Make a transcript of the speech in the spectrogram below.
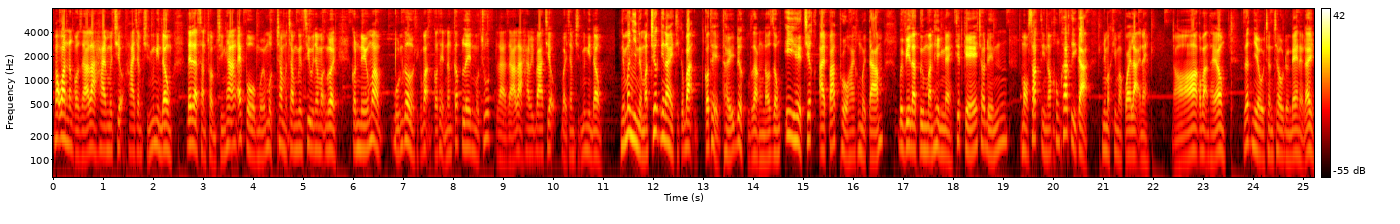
Mark One đang có giá là 20 triệu 290 nghìn đồng. Đây là sản phẩm chính hãng Apple mới 100% nguyên siêu nha mọi người. Còn nếu mà 4G thì các bạn có thể nâng cấp lên một chút là giá là 23 triệu 790 nghìn đồng. Nếu mà nhìn ở mặt trước như này thì các bạn có thể thấy được rằng nó giống y hệt chiếc iPad Pro 2018 Bởi vì là từ màn hình này, thiết kế cho đến màu sắc thì nó không khác gì cả. Nhưng mà khi mà quay lại này Đó, các bạn thấy không? Rất nhiều chân trâu đường đen ở đây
